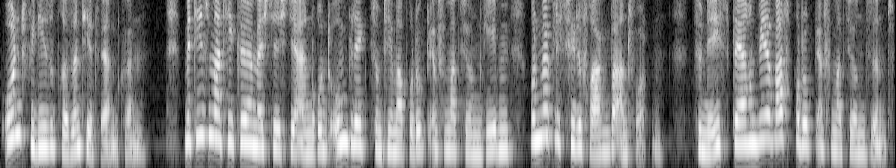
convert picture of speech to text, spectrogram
und wie diese präsentiert werden können. Mit diesem Artikel möchte ich dir einen Rundumblick zum Thema Produktinformationen geben und möglichst viele Fragen beantworten. Zunächst klären wir, was Produktinformationen sind.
